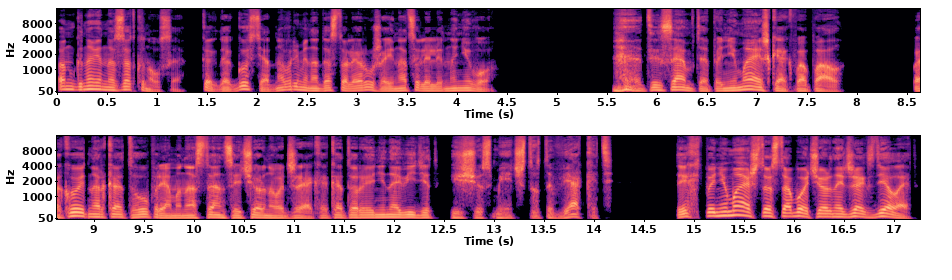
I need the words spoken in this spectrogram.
Он мгновенно заткнулся, когда гости одновременно достали оружие и нацелили на него. «Ты сам-то понимаешь, как попал? Пакует наркоту прямо на станции Черного Джека, которая ненавидит, еще смеет что-то вякать. Ты хоть понимаешь, что с тобой Черный Джек сделает?»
